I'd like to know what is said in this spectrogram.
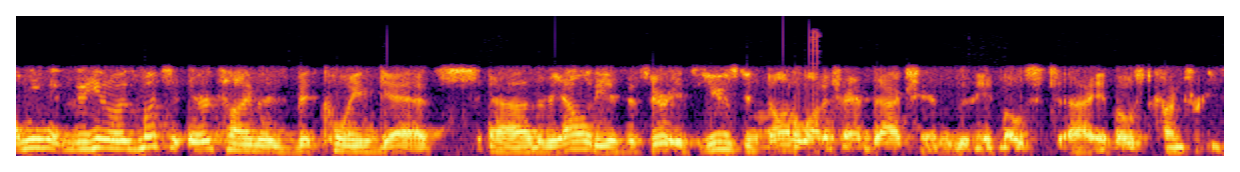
I mean, you know, as much airtime as Bitcoin gets, uh, the reality is it's very it's used in not a lot of transactions in, in most uh, in most countries,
